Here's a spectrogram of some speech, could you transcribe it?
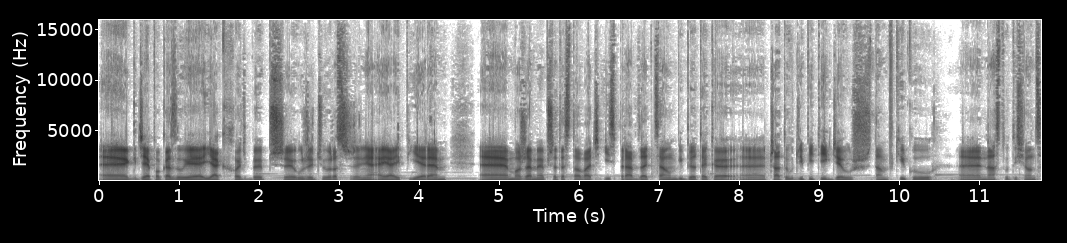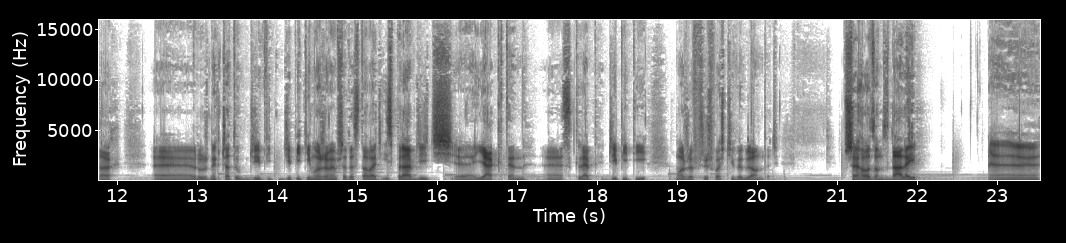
e, gdzie pokazuję, jak choćby przy użyciu rozszerzenia AI PRM e, możemy przetestować i sprawdzać całą bibliotekę e, czatów GPT, gdzie już tam w kilkunastu tysiącach e, różnych czatów GPT możemy przetestować i sprawdzić, e, jak ten e, sklep GPT może w przyszłości wyglądać. Przechodząc dalej, e,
